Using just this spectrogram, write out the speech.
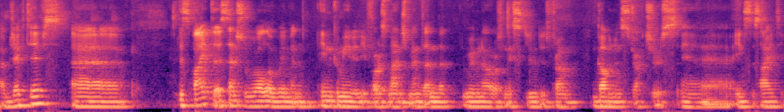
objectives uh, despite the essential role of women in community forest management and that women are often excluded from governance structures uh, in society.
